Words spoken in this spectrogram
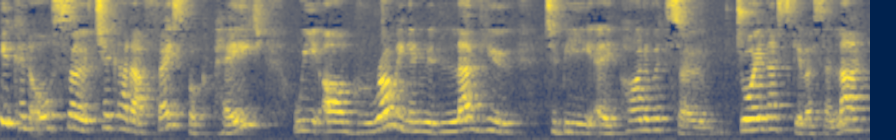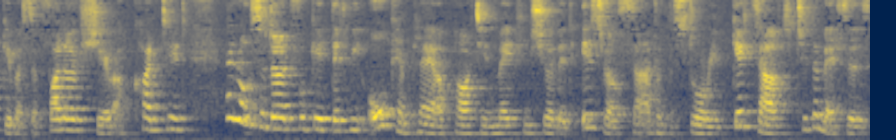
You can also check out our Facebook page. We are growing and we'd love you to be a part of it. So join us, give us a like, give us a follow, share our content. And also don't forget that we all can play our part in making sure that Israel's side of the story gets out to the masses.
